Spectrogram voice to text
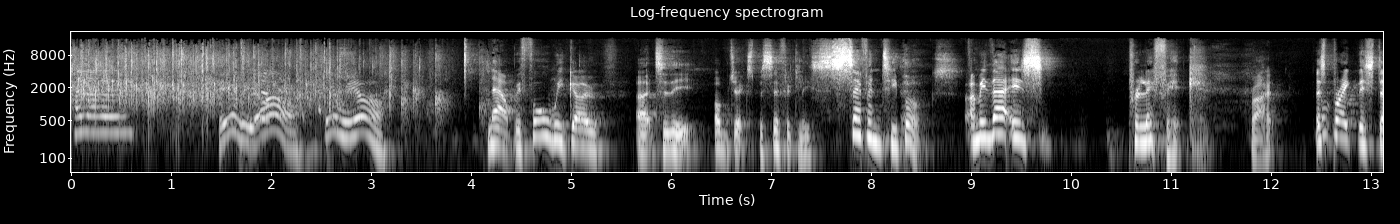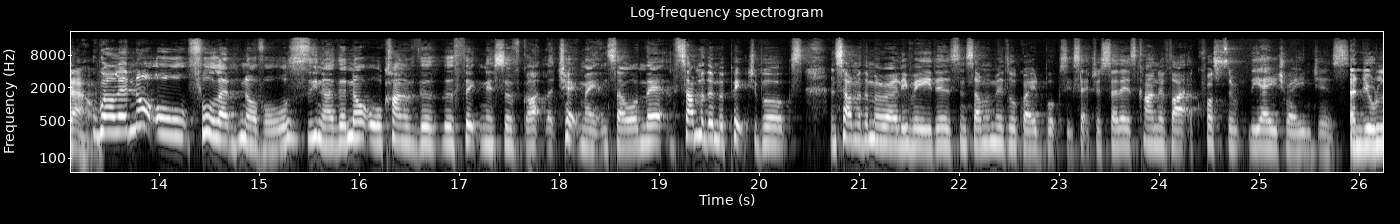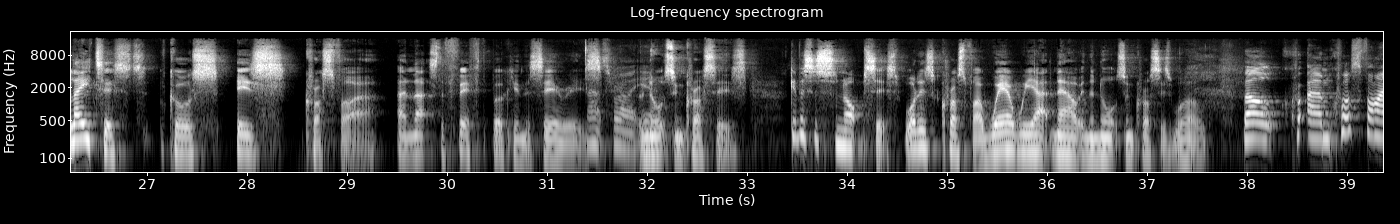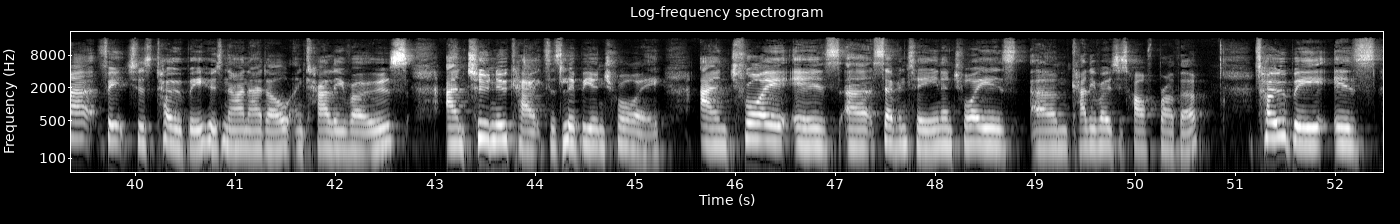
Here we are. Here we are. Now, before we go uh, to the object specifically, 70 books. I mean, that is prolific, right? Let's break this down. Well, they're not all full length novels. You know, they're not all kind of the, the thickness of like Checkmate and so on. They're, some of them are picture books, and some of them are early readers, and some are middle grade books, etc. So there's kind of like across the, the age ranges. And your latest, of course, is Crossfire and that's the fifth book in the series. That's right. Yeah. Noughts and Crosses. Give us a synopsis. What is Crossfire? Where are we at now in the Noughts and Crosses world? Well, um, Crossfire features Toby, who's now an adult, and Callie Rose, and two new characters, Libby and Troy. And Troy is uh, 17, and Troy is um, Callie Rose's half brother. Toby is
